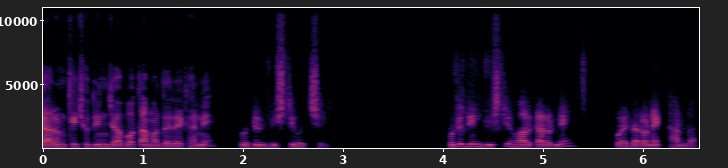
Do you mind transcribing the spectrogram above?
কারণ কিছুদিন যাবৎ আমাদের এখানে প্রচুর বৃষ্টি হচ্ছে। প্রতিদিন বৃষ্টি হওয়ার কারণে ওয়েদার অনেক ঠান্ডা।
